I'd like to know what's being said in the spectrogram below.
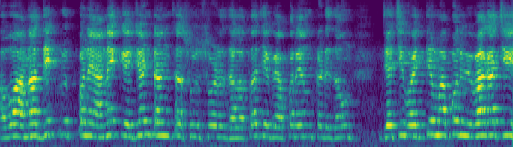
व अनधिकृतपणे अनेक एजंटांचा सुळसुळ झाला होता जे व्यापाऱ्यांकडे जाऊन ज्याची वैद्यमापन विभागाची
